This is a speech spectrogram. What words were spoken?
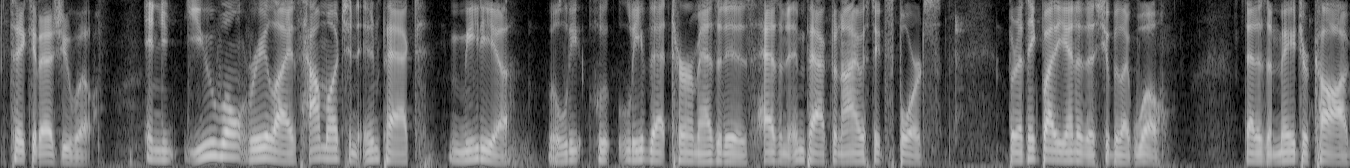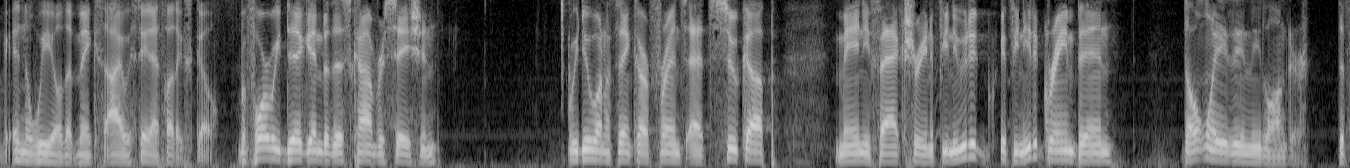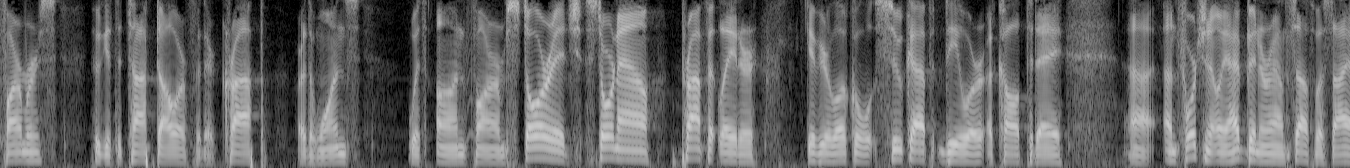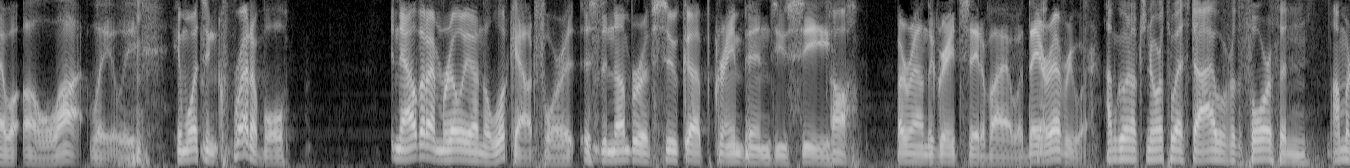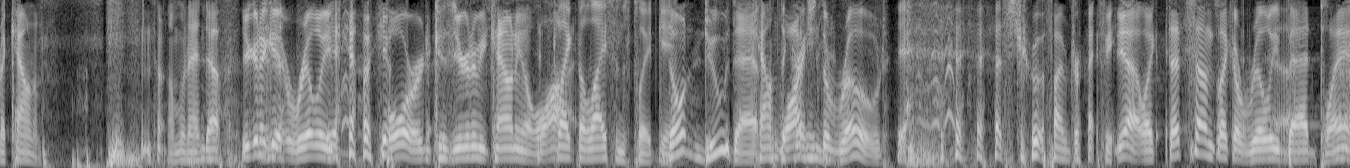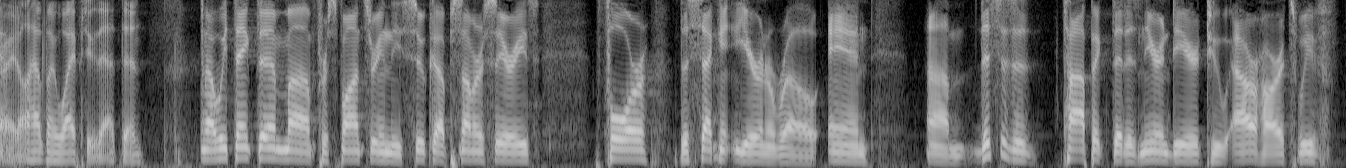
Take it as you will. And you, you won't realize how much an impact media will le- leave that term as it is has an impact on Iowa State sports. But I think by the end of this, you'll be like, whoa, that is a major cog in the wheel that makes Iowa State athletics go. Before we dig into this conversation, we do want to thank our friends at Sukup Manufacturing. If you need a, if you need a grain bin, don't wait any longer. The farmers who get the top dollar for their crop are the ones with on-farm storage. Store now, profit later. Give your local Sukup dealer a call today. Uh, unfortunately, I've been around Southwest Iowa a lot lately, and what's incredible now that I'm really on the lookout for it is the number of Sukup grain bins you see Oh, around the great state of Iowa. They are everywhere. I'm going up to Northwest Iowa for the fourth, and I'm going to count them. I'm going to end up. You're going to get really Yeah. bored because you're going to be counting a lot. It's like the license plate game. Don't do that. Count the Watch the road. That's true if I'm driving. Yeah, like that sounds like a really bad plan. All right, I'll have my wife do that then. Uh, we thank them uh, for sponsoring the Sukup Summer Series for the second year in a row. And um, this is a topic that is near and dear to our hearts. We've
